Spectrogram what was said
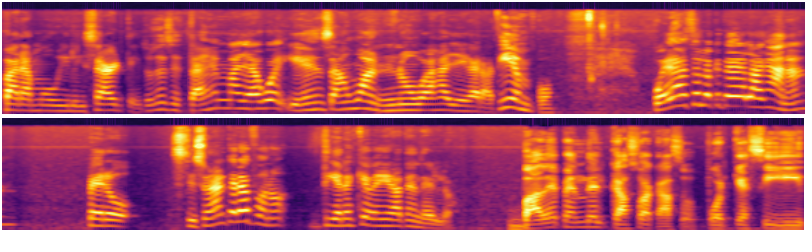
para movilizarte. Entonces, si estás en Mayagüez y es en San Juan, no vas a llegar a tiempo. Puedes hacer lo que te dé la gana, pero si suena el teléfono, tienes que venir a atenderlo va a depender caso a caso, porque si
